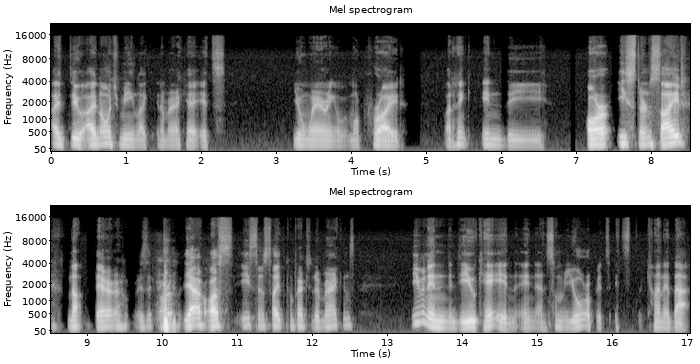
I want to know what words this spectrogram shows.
I do. I know what you mean. Like in America, it's you're wearing it with more pride, but I think in the or eastern side, not there, is it? Or yeah, us eastern side compared to the Americans. Even in, in the UK and, and, and some Europe, it's it's kind of that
